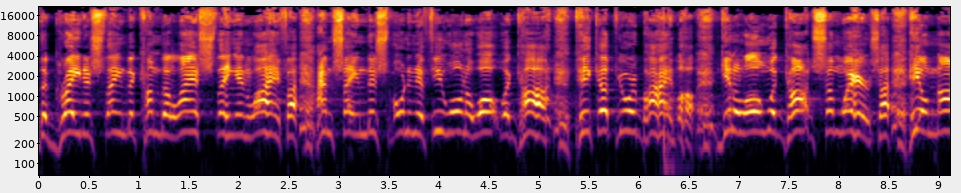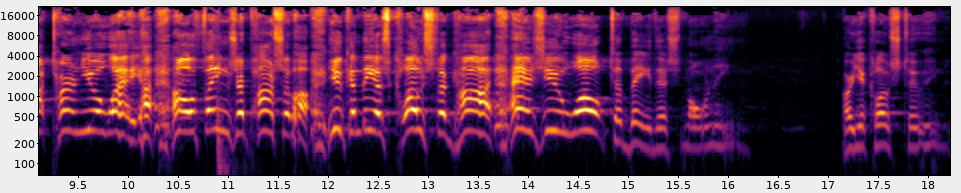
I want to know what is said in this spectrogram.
the greatest thing become the last thing in life. Uh, I'm saying this morning, if you want to walk with God, pick up your Bible, get along with God somewhere. Uh, he'll not turn you away. Uh, all things are possible. You can be as close to God as you want to be this morning. Are you close to Him?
